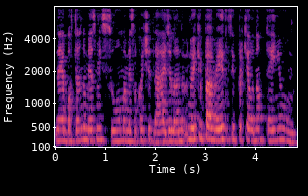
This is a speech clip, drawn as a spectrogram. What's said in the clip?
né, botando o mesmo insumo, a mesma quantidade lá no, no, equipamento, assim, porque eu não tenho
